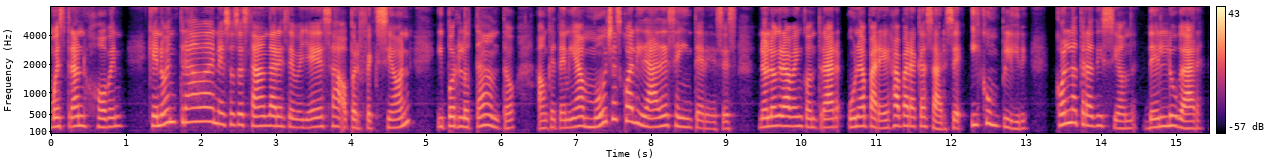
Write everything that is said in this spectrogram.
muestra un joven que no entraba en esos estándares de belleza o perfección y por lo tanto, aunque tenía muchas cualidades e intereses, no lograba encontrar una pareja para casarse y cumplir con la tradición del lugar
